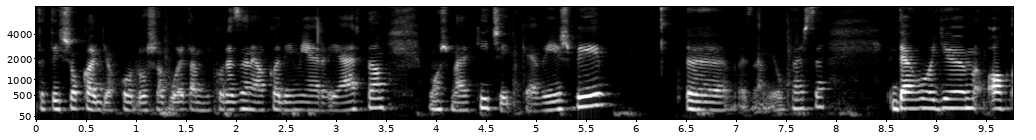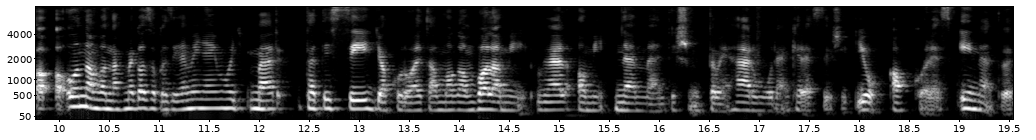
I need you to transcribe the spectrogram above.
tehát én sokkal gyakorlósabb voltam, amikor a Zeneakadémiára jártam, most már kicsit kevésbé, ö, ez nem jó persze, de hogy a, a, onnan vannak meg azok az élményeim, hogy már, tehát is szétgyakoroltam magam valamivel, ami nem ment, és mit tudom én, három órán keresztül, és így, jó, akkor ez innentől,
